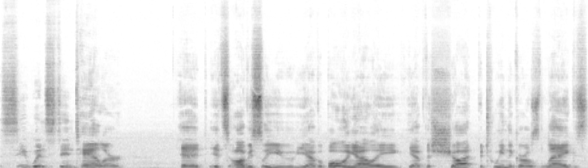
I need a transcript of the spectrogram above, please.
C. Winston Taylor. It, it's obviously you, you have a bowling alley, you have the shot between the girl's legs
